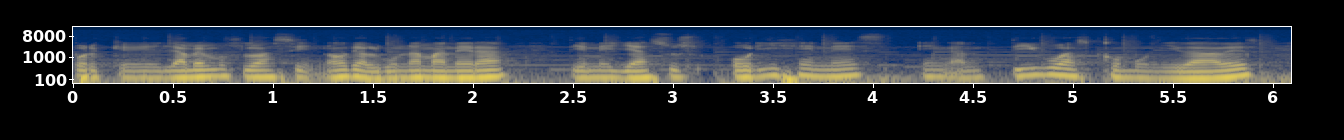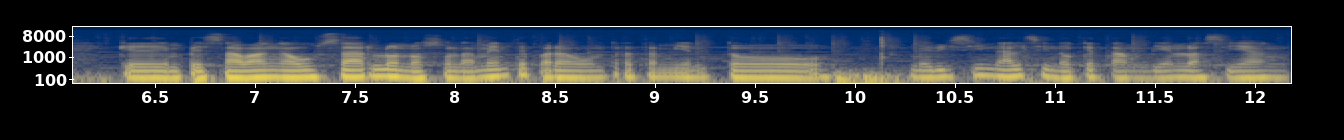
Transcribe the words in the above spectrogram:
Porque llamémoslo así, ¿no? De alguna manera tiene ya sus orígenes en antiguas comunidades que empezaban a usarlo no solamente para un tratamiento medicinal, sino que también lo hacían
